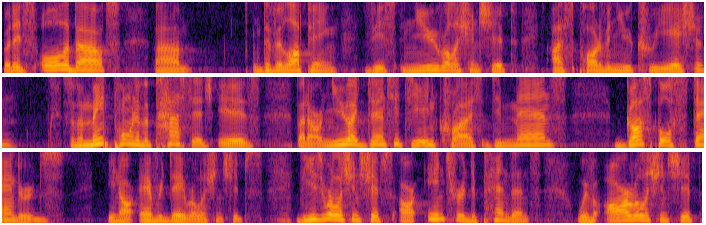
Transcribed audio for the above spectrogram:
But it's all about um, developing this new relationship as part of a new creation. So, the main point of the passage is that our new identity in Christ demands gospel standards in our everyday relationships. These relationships are interdependent with our relationship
